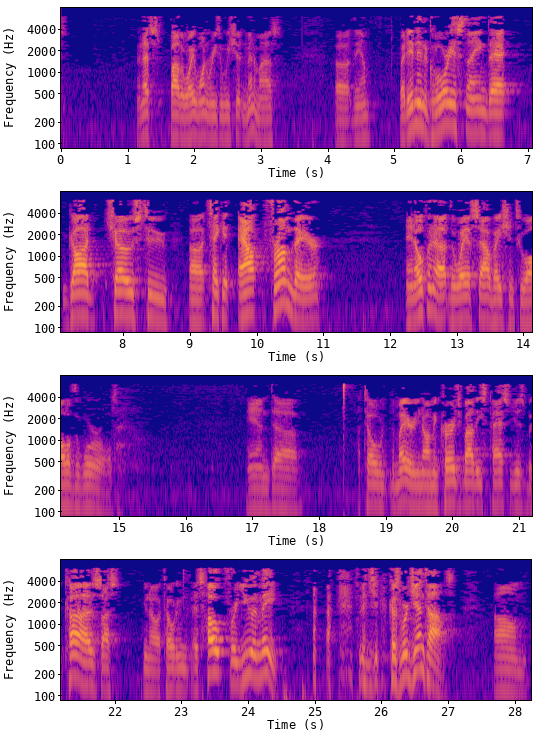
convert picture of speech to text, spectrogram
And that's, by the way, one reason we shouldn't minimize uh, them. But isn't it a glorious thing that God chose to uh, take it out from there and open up the way of salvation to all of the world? And uh, I told the mayor, you know, I'm encouraged by these passages because I, you know, I told him it's hope for you and me because we're Gentiles. Um,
